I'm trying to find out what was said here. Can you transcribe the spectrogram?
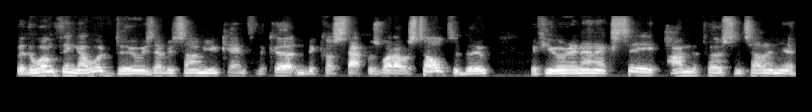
but the one thing I would do is every time you came to the curtain because that was what I was told to do if you were in NXT I'm the person telling you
